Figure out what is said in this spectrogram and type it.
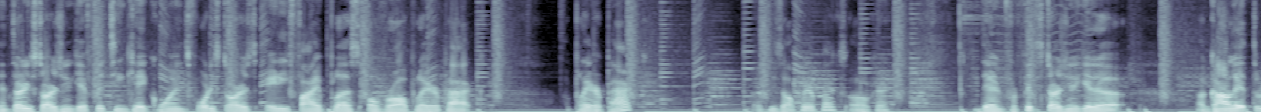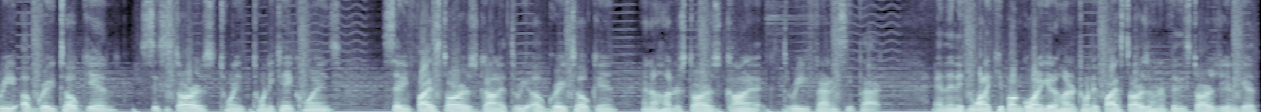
Then 30 stars, you're gonna get 15k coins. 40 stars, 85 plus overall player pack. A player pack? Are these all player packs? Oh, okay. Then for 50 stars, you're gonna get a a Gauntlet 3 upgrade token. 60 stars, 20 20k coins. 75 stars, Gauntlet 3 upgrade token, and 100 stars, Gauntlet 3 fantasy pack. And then if you want to keep on going and get 125 stars, 150 stars, you're going to get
